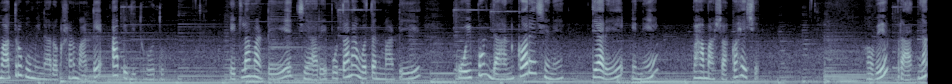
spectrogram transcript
માતૃભૂમિના રક્ષણ માટે આપી દીધું હતું. એટલા માટે જ્યારે પોતાના વતન માટે કોઈ પણ દાન કરે છે ને, ત્યારે એને ભામાશા કહે છે. હવે પ્રાર્થના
